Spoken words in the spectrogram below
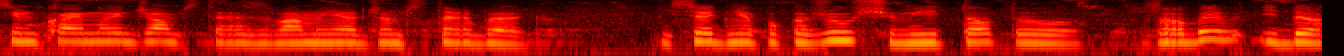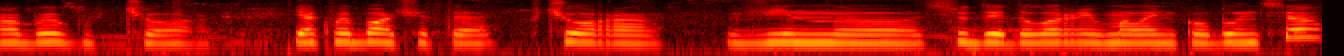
Всім хай мої джамстери, з вами я Джамстербек. І сьогодні я покажу, що мій тато зробив і доробив вчора. Як ви бачите, вчора він е, сюди доварив маленького блинця,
